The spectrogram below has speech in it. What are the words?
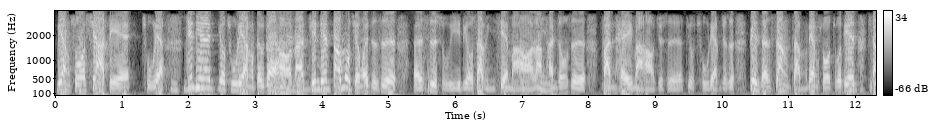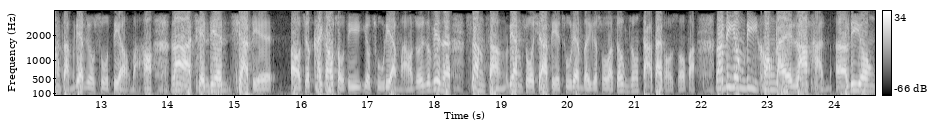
量缩，下跌出量，今天又出量了，对不对哈？那今天到目前为止是呃是属于留上影线嘛哈？那盘中是翻黑嘛哈？就是又出量，就是变成上涨量缩，昨天上涨量又缩掉嘛哈？那前天下跌。哦，就开高走低又出量嘛，所以就变成上涨量缩下跌出量的一个说法，这种这种打带跑的手法。那利用利空来拉盘，呃，利用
